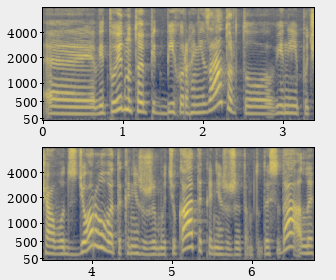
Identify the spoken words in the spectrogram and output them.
Е, Відповідно, то підбіг організатор, то він її почав от здьоргувати, звісно ж, матюкати, звісно ж, там туди-сюди, але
